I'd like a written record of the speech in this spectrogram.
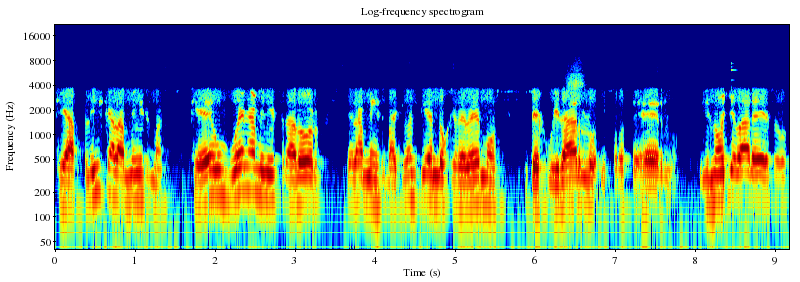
que aplica la misma, que es un buen administrador de la misma, yo entiendo que debemos de cuidarlo y protegerlo y no llevar eso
